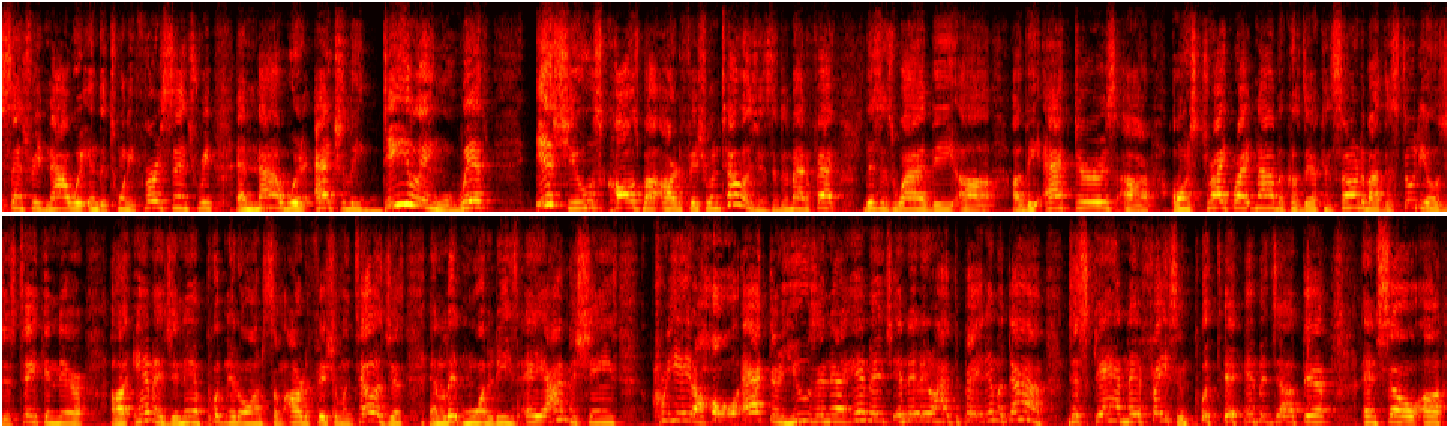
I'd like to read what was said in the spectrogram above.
century. Now we're in the 21st century, and now we're actually dealing with issues caused by artificial intelligence. And as a matter of fact, this is why the uh, uh, the actors are on strike right now because they're concerned about the studios just taking their uh, image and then putting it on some artificial intelligence and letting one of these AI machines create a whole actor using their image and then they don't have to pay them a dime. Just scan their face and put their image out there. And so uh,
